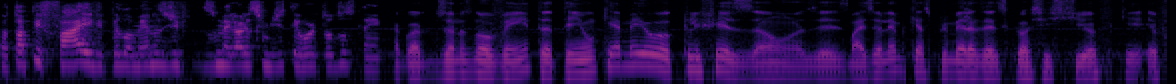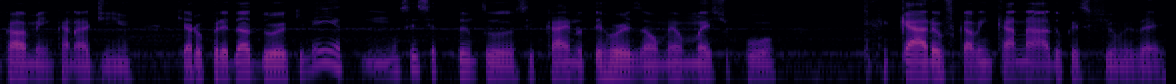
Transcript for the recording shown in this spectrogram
meu top 5, pelo menos, de- dos melhores filmes de terror de todos os tempos. Agora, dos anos 90, tem um que é meio clichêzão, às vezes. Mas eu lembro que as primeiras vezes que eu assisti, eu, fiquei, eu ficava meio encanadinho. Que era o Predador, que nem é, Não sei se é tanto. Se cai no terrorzão mesmo, mas tipo. Cara, eu ficava encanado com esse filme, velho.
